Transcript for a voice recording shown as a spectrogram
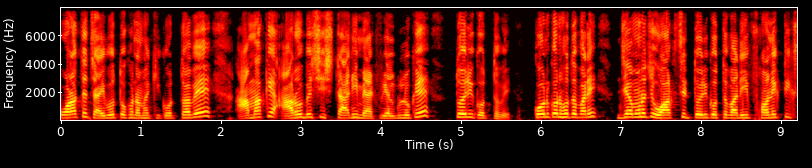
পড়াতে চাইব, তখন আমাকে কী করতে হবে? আমাকে আরও বেশি স্টাডি ম্যাটেরিয়ালগুলোকে তৈরি করতে হবে। কোন কোন হতে পারে? যেমন হচ্ছে ওয়ার্কশিট তৈরি করতে পারি ফনেটিক্স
